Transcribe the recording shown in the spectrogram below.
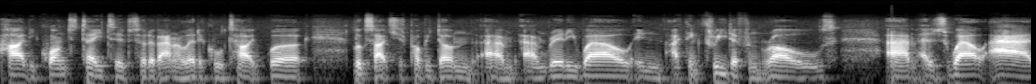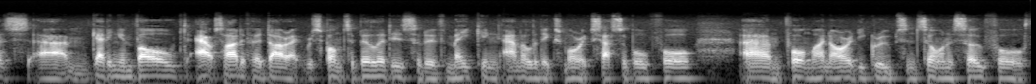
highly quantitative, sort of analytical type work, looks like she's probably done um, um, really well in, I think, three different roles. Um, as well as um, getting involved outside of her direct responsibilities, sort of making analytics more accessible for um, for minority groups and so on and so forth.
